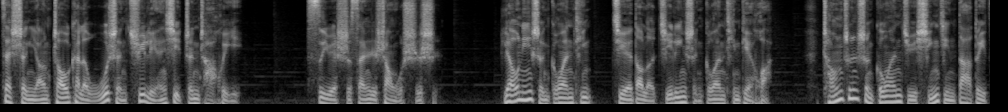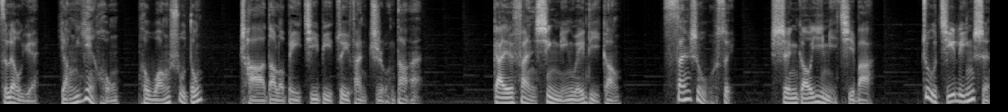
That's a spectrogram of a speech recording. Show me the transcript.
在沈阳召开了五省区联系侦查会议。四月十三日上午十时，辽宁省公安厅接到了吉林省公安厅电话，长春市公安局刑警大队资料员杨艳红和王树东查到了被击毙罪犯指纹档案。该犯姓名为李刚，三十五岁，身高一米七八，住吉林省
